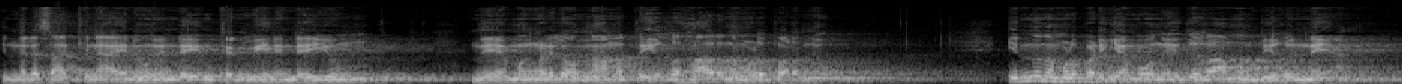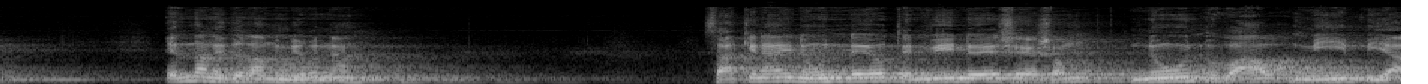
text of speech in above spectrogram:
ഇന്നലെ സാക്കിനായ നൂനിൻ്റെയും തെൻവീനിൻ്റെയും നിയമങ്ങളിൽ ഒന്നാമത്തെ ഇൽഹാർ നമ്മൾ പറഞ്ഞു ഇന്ന് നമ്മൾ പഠിക്കാൻ പോകുന്ന ഇദ്ഗാമും ബിറുന്നയാണ് എന്താണ് ഇദ്ഗാമും ബിറുന്ന സാക്കിനായ നൂനിന്റെയോ തെൻവീന്റെയോ ശേഷം നൂൻ വാവ് മീം യാ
